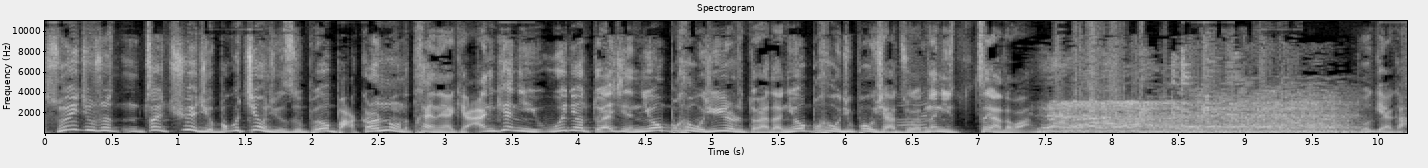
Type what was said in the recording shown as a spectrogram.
所以就说在劝酒包括敬酒的时候，不要把杆弄得太难看啊！你看你我已经端起，你要不喝我就一直端的，你要不喝我就抱下桌，那你这样的吧，多尴尬。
